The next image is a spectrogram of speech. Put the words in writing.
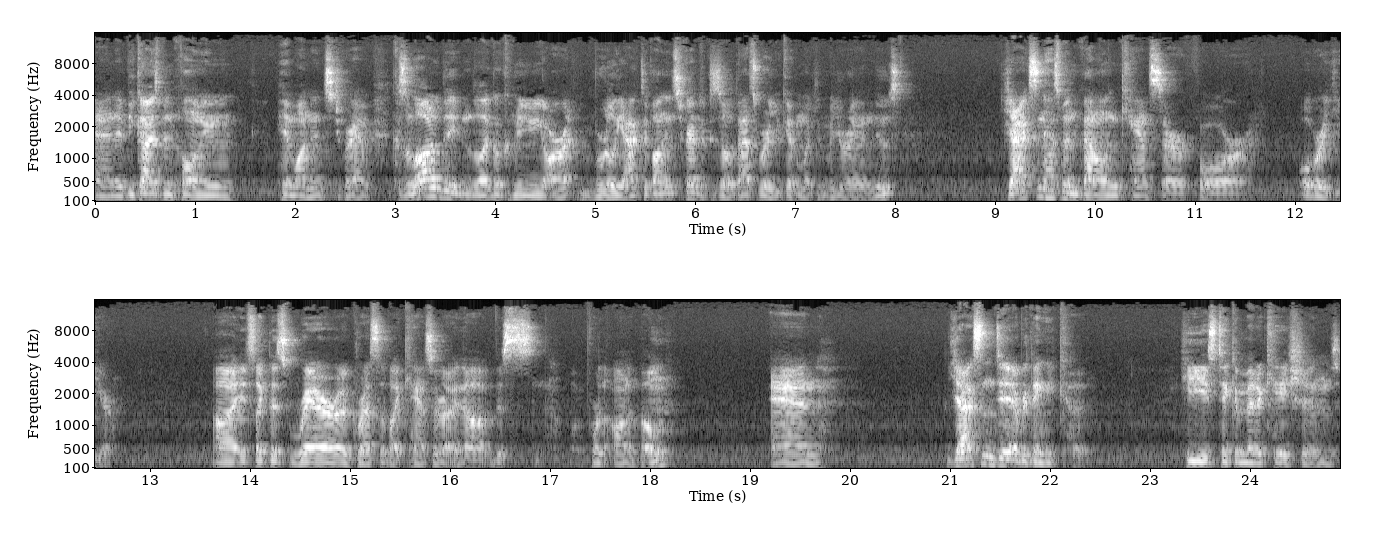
And if you guys been following him on Instagram because a lot of the Lego community are really active on Instagram because so that's where you get much majority of the news. Jackson has been battling cancer for over a year. Uh, it's like this rare, aggressive like cancer, uh, this for the, on the bone, and Jackson did everything he could. He's taken medications.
